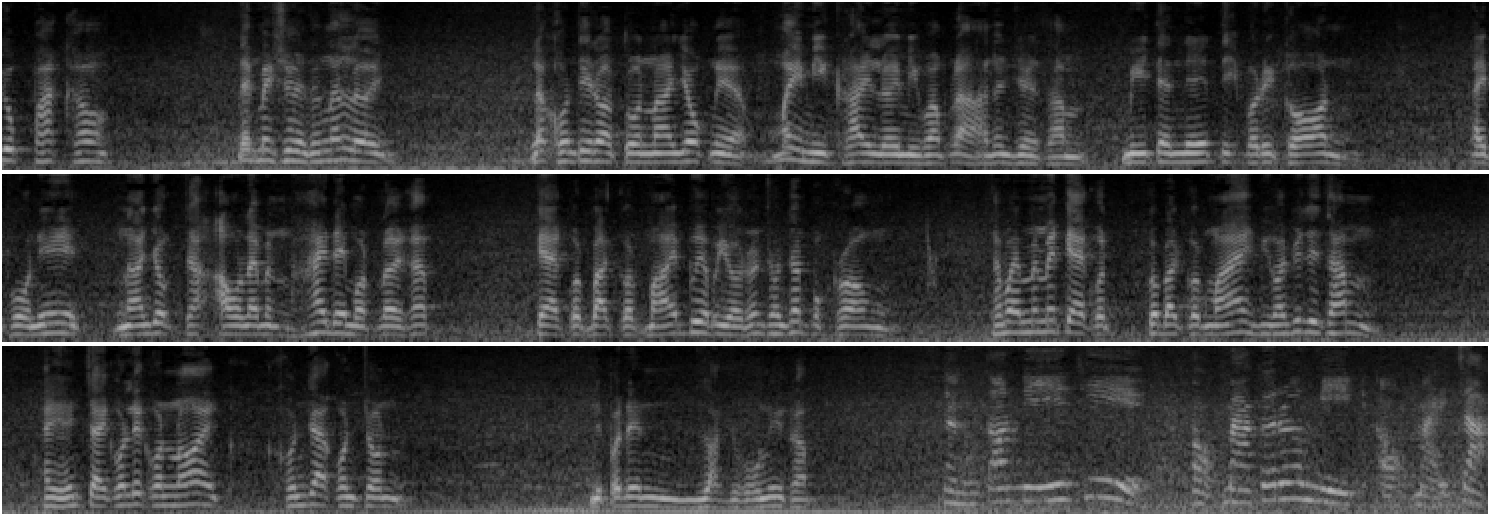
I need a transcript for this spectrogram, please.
ยุบพักเขาเล่นไม่เชื่อทั้งนั้นเลย แล้วคนที่รอดตัวนายกเนี่ยไม่มีใครเลยมีความกล้าหาญที่จะทำมีแต่เนติบริกรไอ้พวกนี้นายกจะเอาอะไรมันให้ได้หมดเลยครับ แก้กฎบัตรกฎหมายเพื่อประโยชน์ของชนชั้นปกครองทำไมมันไม่แก้กฎกฎบัตรกฎหมาย มีความยุติธรรม ให้เห็นใจคนเล็กคนน้อย คนยากคนจนนี่ประเด็นหลักอยู่ตรงนี้ครับอย่างตอนนี้ที่ออกมาก็เริ่มมีออกหมายจับ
